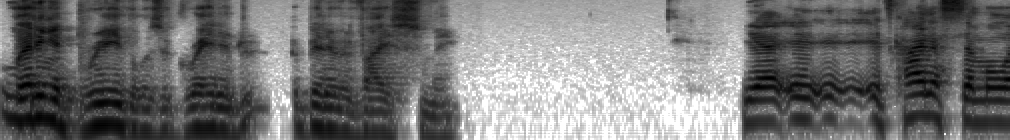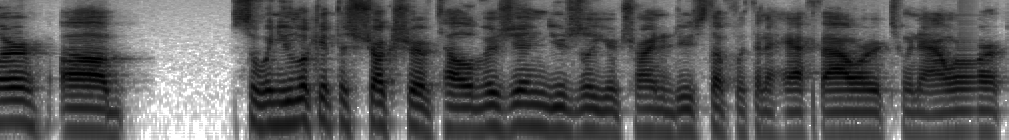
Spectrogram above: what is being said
letting it breathe was a great a bit of advice to me. Yeah, it, it, it's kind of similar. Uh, so when you look at the structure of television, usually you're trying to do stuff within a half hour to an hour,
